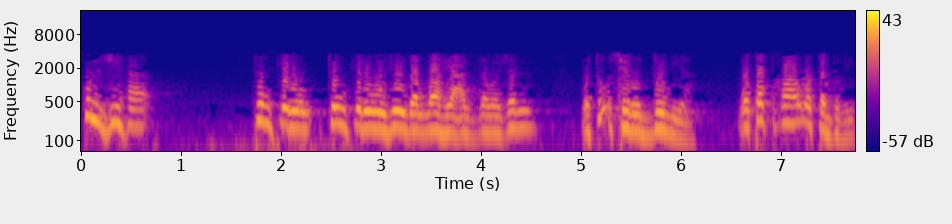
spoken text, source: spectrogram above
كل جهة تنكر, تنكر وجود الله عز وجل وتؤثر الدنيا وتطغى وتبغي.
